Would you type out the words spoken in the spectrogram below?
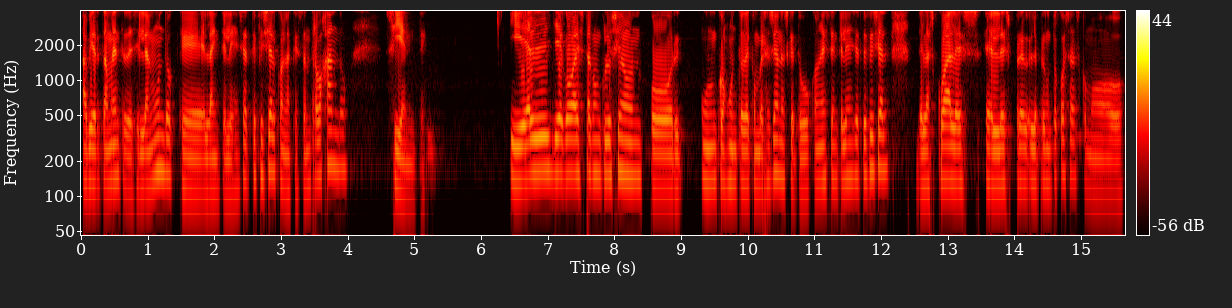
abiertamente decirle al mundo que la inteligencia artificial con la que están trabajando siente. Y él llegó a esta conclusión por un conjunto de conversaciones que tuvo con esta inteligencia artificial, de las cuales él les pre- le preguntó cosas como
